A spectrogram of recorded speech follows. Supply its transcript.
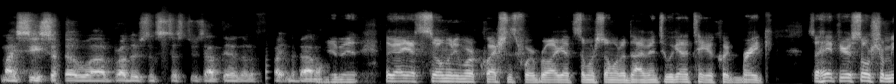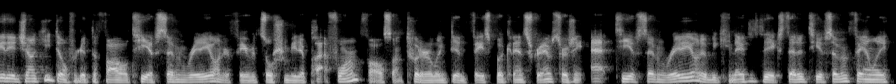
my CISO uh, brothers and sisters out there that are fighting the battle. Yeah, man. Look, I got so many more questions for you, bro. I got so much I want to dive into. We got to take a quick break. So, hey, if you're a social media junkie, don't forget to follow TF7 Radio on your favorite social media platform. Follow us on Twitter, LinkedIn, Facebook, and Instagram, searching at TF7 Radio, and you'll be connected to the extended TF7 family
